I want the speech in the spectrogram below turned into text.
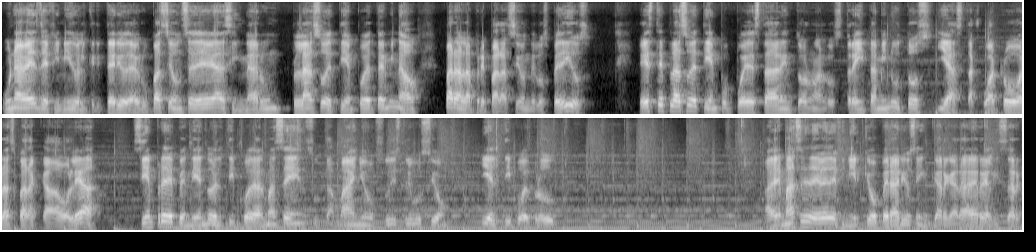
Una vez definido el criterio de agrupación, se debe asignar un plazo de tiempo determinado para la preparación de los pedidos. Este plazo de tiempo puede estar en torno a los 30 minutos y hasta 4 horas para cada oleada, siempre dependiendo del tipo de almacén, su tamaño, su distribución y el tipo de producto. Además se debe definir qué operario se encargará de realizar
